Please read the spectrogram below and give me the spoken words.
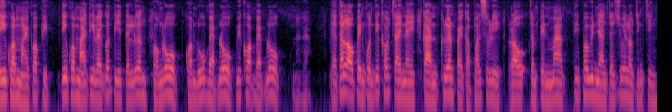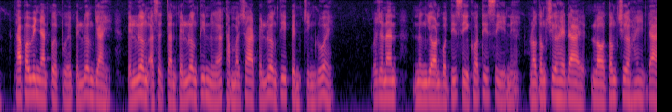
ตีความหมายก็ผิด ตีความหมายทีไรก็ตีแต่เรื่องของโลก ความรู้แบบโลก วิเคราะห์แบบโลกนะคะ แต่ถ้าเราเป็นคนที่เข้าใจในการเคลื่อนไปกับพระสิริเราจำเป็นมากที่พระวิญญาณจะช่วยเราจริง ๆ ถ้าพระวิญญาณเปิดเผยเป็นเรื่องใหญ่ เป็นเรื่องอัศจรรย์เป็นเรื่องที่เหนือธรรมชาติเป็นเรื่องที่เป็นจริงด้วย เพราะฉะนั้นหนึ่งยอห์นบทที่สี่ข้อที่สี่เนี่ยเราต้องเชื่อให้ได้ เราต้องเชื่อให้ได้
